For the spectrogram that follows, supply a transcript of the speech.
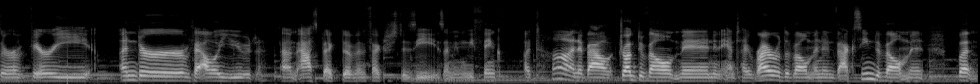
are a very undervalued um, aspect of infectious disease. I mean, we think a ton about drug development and antiviral development and vaccine development, but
